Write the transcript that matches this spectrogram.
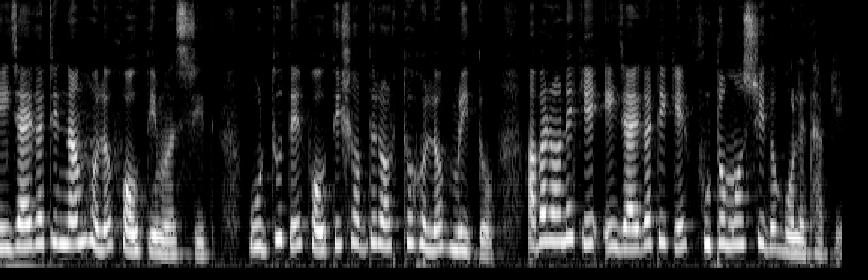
এই জায়গাটির নাম হলো ফৌতি মসজিদ। উর্দুতে ফৌতি শব্দের অর্থ হলো মৃত। আবার অনেকে এই জায়গাটিকে ফুটো মসজিদও বলে থাকে।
